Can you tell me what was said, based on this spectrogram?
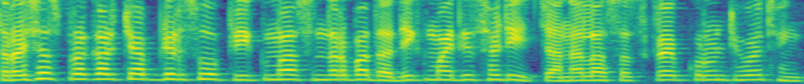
तर अशाच प्रकारचे अपडेट्स व पीक विमा संदर्भात अधिक माहितीसाठी चॅनलला सबस्क्राईब करून ठेवा. थँक्यू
